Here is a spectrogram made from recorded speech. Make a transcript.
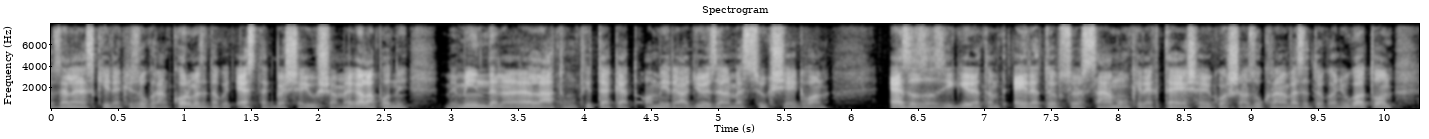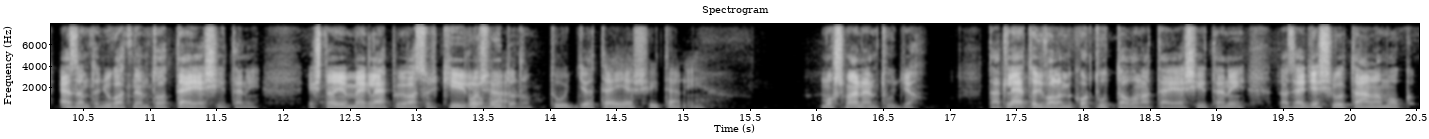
Zelenszkinek és az ukrán kormányzatnak, hogy eztekbe se jusson megállapodni, mi mindenen ellátunk titeket, amire a győzelemhez szükség van. Ez az az ígéret, amit egyre többször számon kérnek teljesen jogosan az ukrán vezetők a nyugaton, ez amit a nyugat nem tud teljesíteni. És nagyon meglepő az, hogy Kirill Budonov... tudja teljesíteni? Most már nem tudja. Tehát lehet, hogy valamikor tudta volna teljesíteni, de az Egyesült Államok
